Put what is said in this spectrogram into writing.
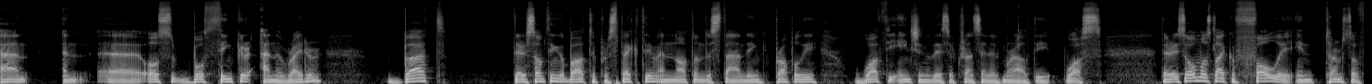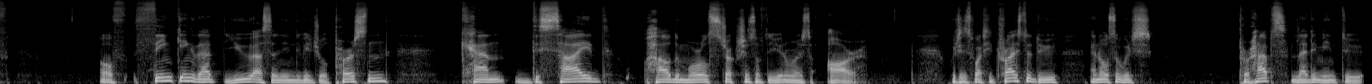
and and uh, also both thinker and a writer, but there's something about the perspective and not understanding properly what the ancient days of transcendent morality was. there is almost like a folly in terms of of thinking that you as an individual person can decide how the moral structures of the universe are, which is what he tries to do, and also which perhaps led him into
